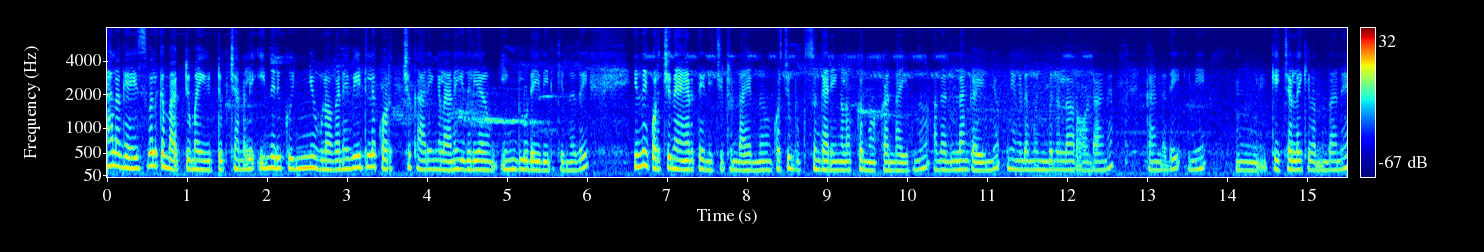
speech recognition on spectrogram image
Hello guys welcome back to my YouTube channel ഇന്നൊരു കുഞ്ഞു വ്ളോഗാണ് വീട്ടിലെ കുറച്ച് കാര്യങ്ങളാണ് ഇതിൽ ഞാൻ ഇൻക്ലൂഡ് ചെയ്തിരിക്കുന്നത്. ഇന്ന് കുറച്ച് നേരത്തെ എണീച്ചിട്ടുണ്ടായിരുന്നു. കുറച്ച് ബുക്സും കാര്യങ്ങളൊക്കെ നോക്കണ്ടായിരുന്നു. അതെല്ലാം കഴിഞ്ഞു. ഞങ്ങളുടെ മുൻപിലുള്ള റോഡാണ് കണ്ടത് ഇനി കിച്ചണിലേക്ക് വന്നതാണ്.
